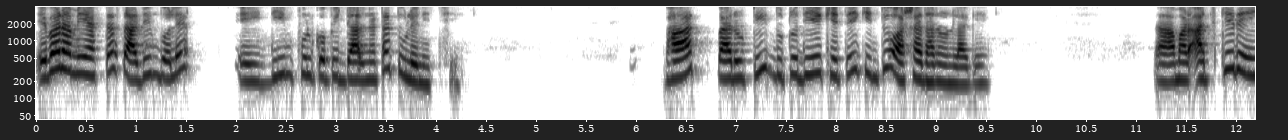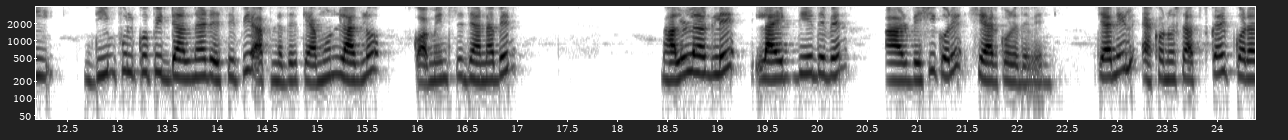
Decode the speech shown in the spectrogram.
এবার আমি একটা সার্ভিং বলে এই ডিম ফুলকপির ডালনাটা তুলে নিচ্ছি। ভাত বা রুটি দুটো দিয়ে খেতেই কিন্তু অসাধারণ লাগে। আমার আজকের এই ডিম ফুলকপির ডালনার রেসিপি আপনাদের কেমন লাগল কমেন্টসে জানাবেন। ভালো লাগলে লাইক দিয়ে দেবেন আর বেশি করে শেয়ার করে দেবেন। চ্যানেল এখনও সাবস্ক্রাইব করা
